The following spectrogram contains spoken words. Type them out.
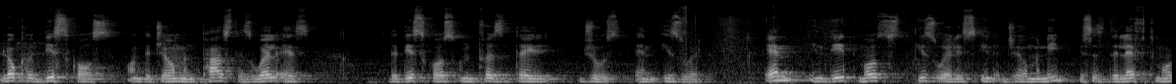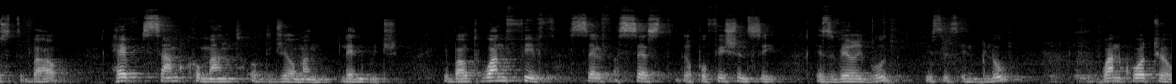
local discourse on the German past as well as the discourse on present day Jews and Israel. And indeed, most Israelis in Germany, this is the leftmost bar, have some command of the German language. About one fifth self assessed their proficiency as very good, this is in blue. One quarter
